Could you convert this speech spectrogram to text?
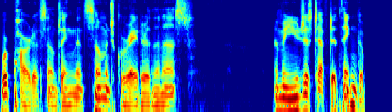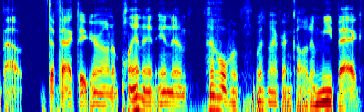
We're part of something that's so much greater than us. I mean, you just have to think about the fact that you're on a planet in a, oh, what's my friend call it, a meat bag,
